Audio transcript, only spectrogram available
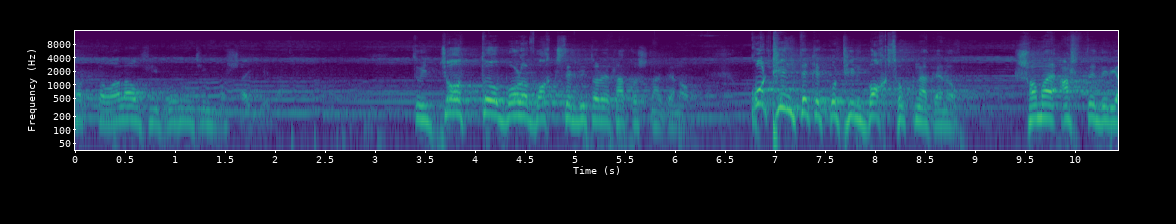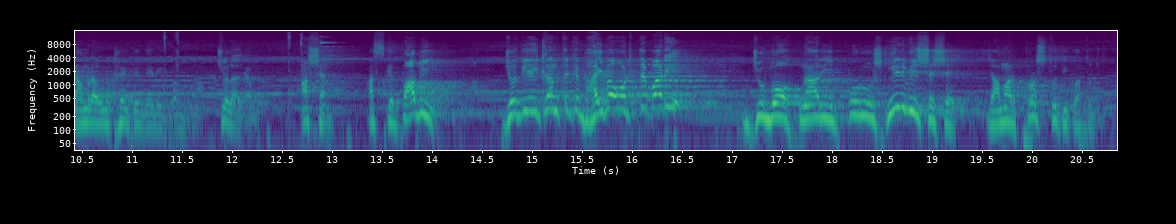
সত্য আলাউফি বরুজি মশাই তুই যত বড় বক্সের ভিতরে থাকস না কেন, কঠিন থেকে কঠিন বক্স হোক না কেন, সময় আসতে দেরি, আমরা উঠাইতে দেরি করব না। চলে যাব। আসেন, আজকে পাবি। যদি এইখান থেকে ভাইবা উঠতে পারি, যুবক, নারী, পুরুষ নির্বিশেষে যে আমার প্রস্তুতি কতটুকু?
